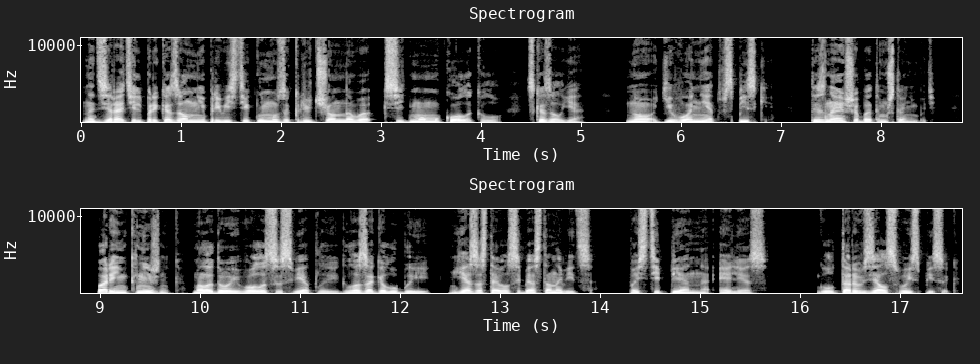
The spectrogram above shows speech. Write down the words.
«Надзиратель приказал мне привести к нему заключенного к седьмому колоколу», — сказал я. «Но его нет в списке. Ты знаешь об этом что-нибудь?» «Парень-книжник. Молодой, волосы светлые, глаза голубые. Я заставил себя остановиться. Постепенно, Элиас». Гултар взял свой список.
